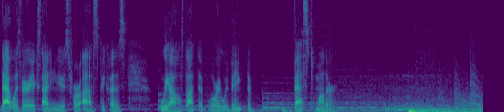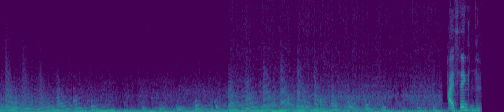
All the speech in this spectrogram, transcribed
That was very exciting news for us because we all thought that Lori would make the best mother. I think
